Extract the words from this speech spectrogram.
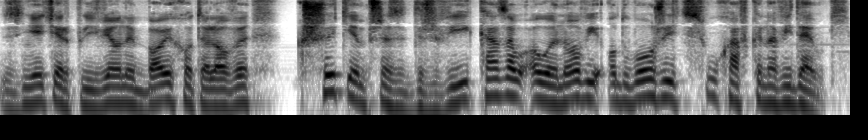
Zniecierpliwiony boj hotelowy krzykiem przez drzwi kazał Owenowi odłożyć słuchawkę na widełki.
